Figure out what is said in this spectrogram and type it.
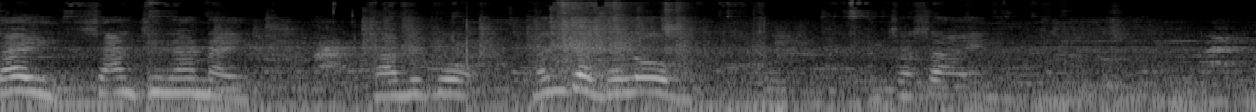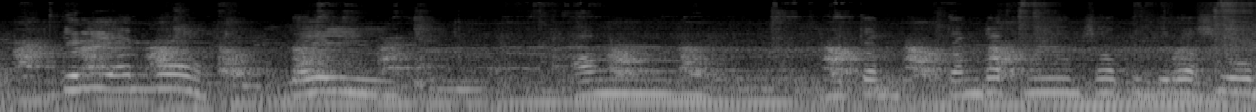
Tay, saan si nanay? Sabi ko, nandiyan sa loob. Ang sasain. Dalian mo. Dahil ang matam- tanggap mo yun sa federasyon.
